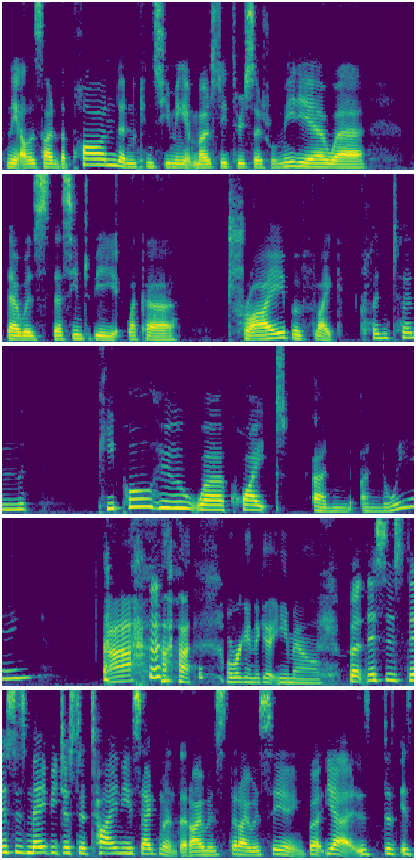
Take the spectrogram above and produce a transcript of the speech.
from the other side of the pond and consuming it mostly through social media, where there was there seemed to be like a tribe of like Clinton people who were quite an- annoying. Ah, or we're gonna get emails. But this is this is maybe just a tiny segment that I was that I was seeing. But yeah, is does is,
